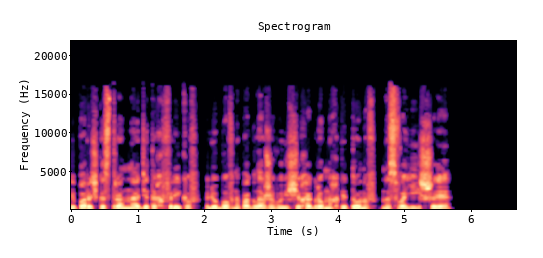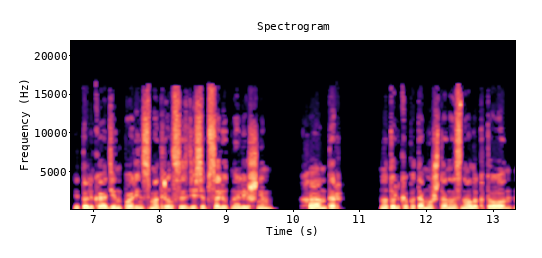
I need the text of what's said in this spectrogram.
И парочка странно одетых фриков, любовно поглаживающих огромных питонов на своей шее. И только один парень смотрелся здесь абсолютно лишним. Хантер. Но только потому, что она знала, кто он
